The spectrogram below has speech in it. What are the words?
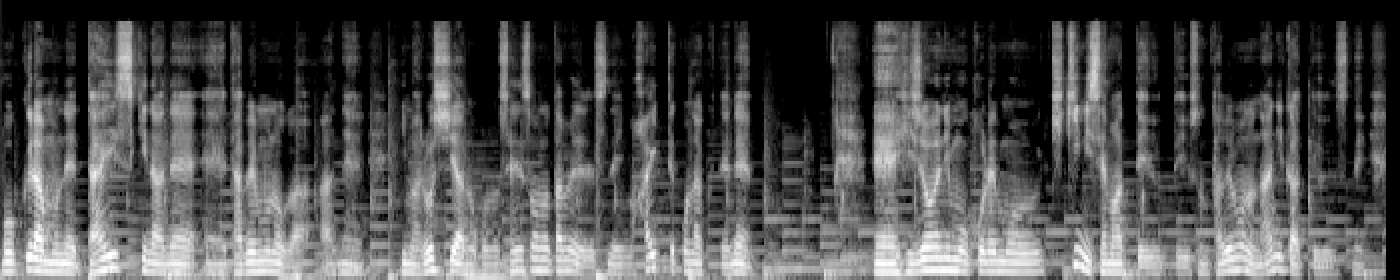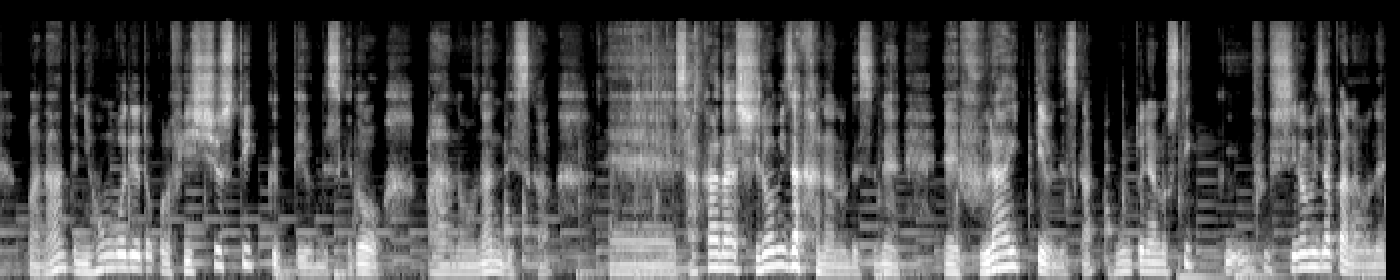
僕らもね、大好きなね、えー食べ物がね、今、ロシアのこの戦争のためでですね、今入ってこなくてね、えー非常にもうこれも危機に迫っているっていう、その食べ物何かっていうですね、まあ、なんて日本語で言うと、このフィッシュスティックっていうんですけど、あの、何ですか、えー魚、白身魚のですね、えーフライっていうんですか、本当にあのスティック、白身魚をね、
